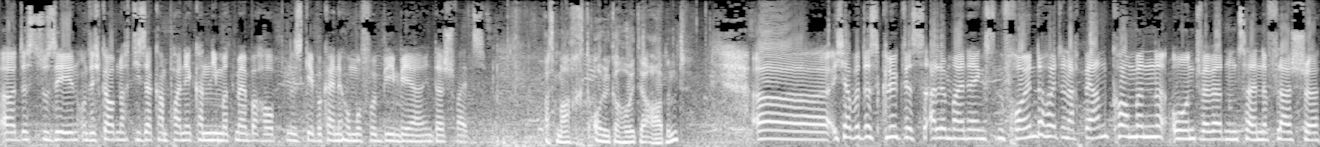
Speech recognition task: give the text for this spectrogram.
äh, das zu sehen. Und ich glaube, nach dieser Kampagne kann niemand mehr behaupten, es gebe keine Homophobie mehr in der Schweiz. Was macht Olga heute Abend? Äh, ich habe das Glück, dass alle meine engsten Freunde heute nach Bern kommen und wir werden uns eine Flasche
